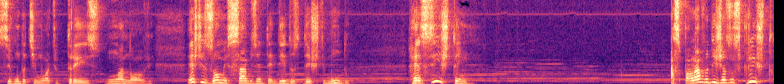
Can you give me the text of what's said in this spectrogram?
2 Timóteo 3, 1 a 9. Estes homens sábios entendidos deste mundo resistem as palavras de Jesus Cristo.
